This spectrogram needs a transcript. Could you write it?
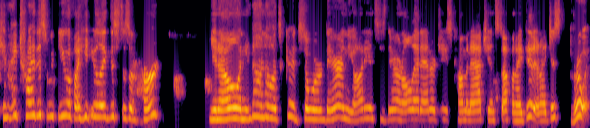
"Can I try this with you? If I hit you like this, does it hurt?" You know, and no, no, it's good. So we're there, and the audience is there, and all that energy is coming at you and stuff. And I did it, and I just threw it.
